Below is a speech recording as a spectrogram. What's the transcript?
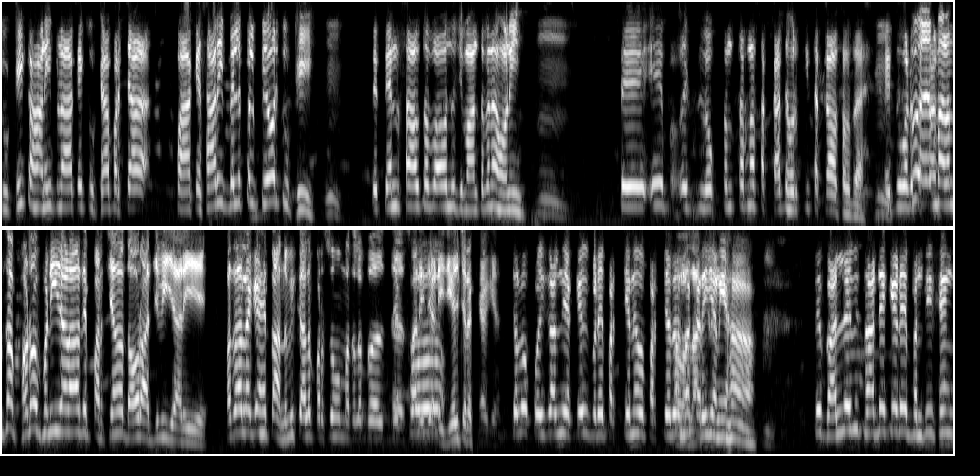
ਝੂਠੀ ਕਹਾਣੀ ਬਣਾ ਕੇ ਝੂਠਾ ਪਰਚਾ ਪਾ ਕੇ ਸਾਰੀ ਬਿਲਕੁਲ ਪਿਓਰ ਝੂਠੀ। ਹੂੰ। ਤੇ 3 ਸਾਲ ਤੋਂ ਬਾਅਦ ਉਹਨੂੰ ਜ਼ਮਾਨਤ ਨਾ ਹੋਣੀ। ਹੂੰ। ਤੇ ਇਹ ਲੋਕਤੰਤਰ ਨਾਲ ਧੱਕਾ ਤੇ ਹੋਰ ਕੀ ਧੱਕਾ ਹੋ ਸਕਦਾ ਹੈ? ਇਹ ਤੋਂ ਵੱਡਾ ਮਾਲਮ ਸਾਹਿਬ ਫੜੋ ਫੜੀ ਵਾਲਾ ਤੇ ਪਰਚਿਆਂ ਦਾ ਦੌਰ ਅੱਜ ਵੀ ਜਾਰੀ ਏ। ਪਤਾ ਲੱਗਿਆ ਹੈ ਤੁਹਾਨੂੰ ਵੀ ਕੱਲ ਪਰਸੋਂ ਮਤਲਬ ਸਾਰੀ ਦੇਖੋ- ਦਿਹਾੜੀ ਜੇਲ੍ਹ 'ਚ ਰੱਖਿਆ ਗਿਆ। ਚਲੋ ਕੋਈ ਗੱਲ ਨਹੀਂ ਅੱਗੇ ਵੀ ਬੜੇ ਪਰਚੇ ਨੇ ਉਹ ਪਰਚੇ ਦਾ ਮੈਂ ਹਵਾਲਾ ਕਰੀ ਜਾਣੀ ਹਾਂ। ਤੇ ਗੱਲ ਇਹ ਵੀ ਸਾਡੇ ਕਿਹੜੇ ਬੰਦੀ ਸਿੰਘ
